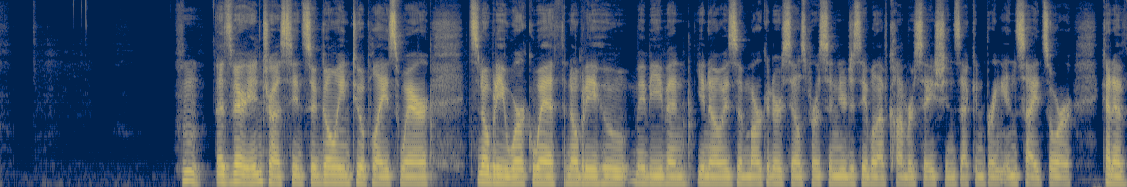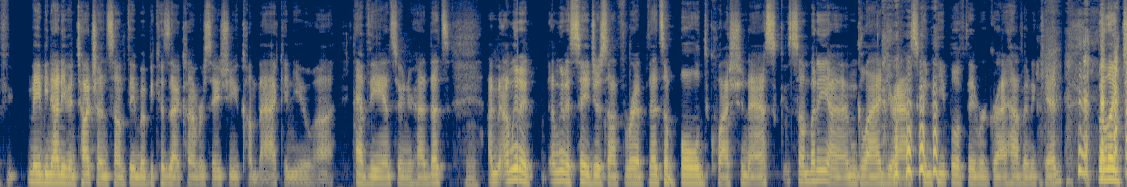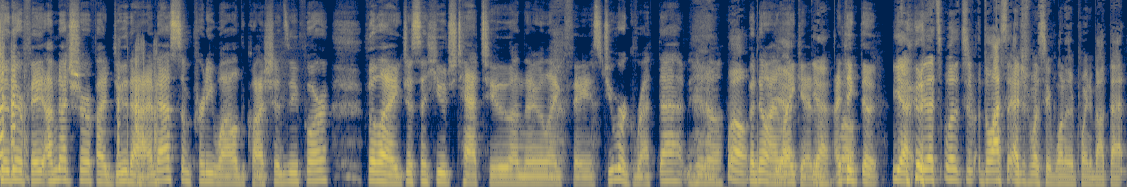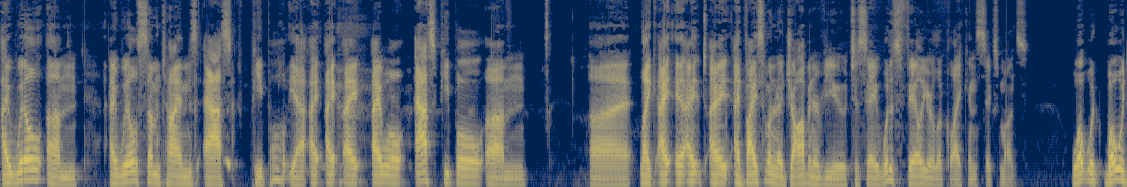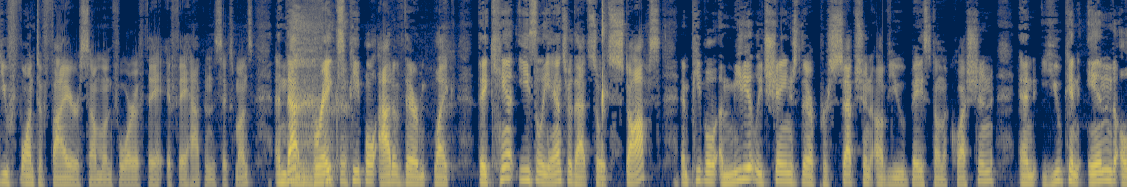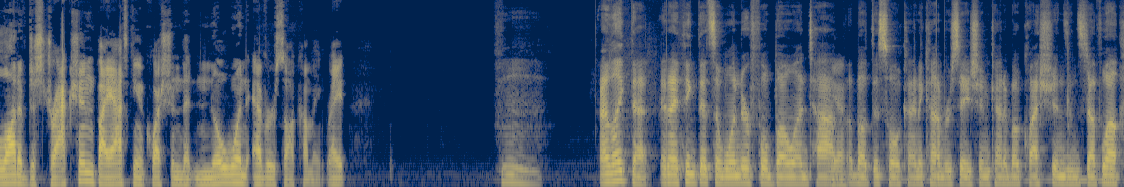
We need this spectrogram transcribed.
Hmm, that's very interesting. So going to a place where it's nobody you work with, nobody who maybe even, you know, is a marketer, salesperson, you're just able to have conversations that can bring insights or kind of maybe not even touch on something, but because that conversation you come back and you uh, have the answer in your head. That's mm. I'm, I'm gonna I'm gonna say just off rip. That's a bold question to ask somebody. I'm glad you're asking people if they regret having a kid, but like to their face, I'm not sure if I'd do that. I've asked some pretty wild questions before, but like just a huge tattoo on their like face. Do you regret that? You know. Well, but no, I yeah, like it. Yeah, I well, think the yeah that's well. the last. Thing, I just want to say one other point about that. I will um I will sometimes ask people. Yeah, I I I, I will ask people. Um, uh, like I, I I advise someone in a job interview to say, what does failure look like in six months? What would what would you want to fire someone for if they if they happen in six months? And that breaks people out of their like they can't easily answer that so it stops and people immediately change their perception of you based on the question and you can end a lot of distraction by asking a question that no one ever saw coming right? Hmm I like that. And I think that's a wonderful bow on top yeah. about this whole kind of conversation, kind of about questions and stuff. Well,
